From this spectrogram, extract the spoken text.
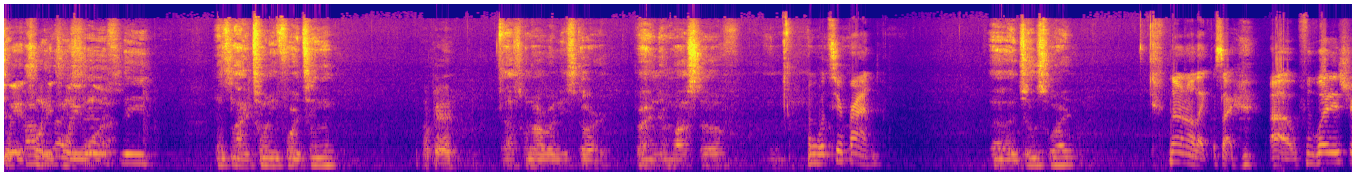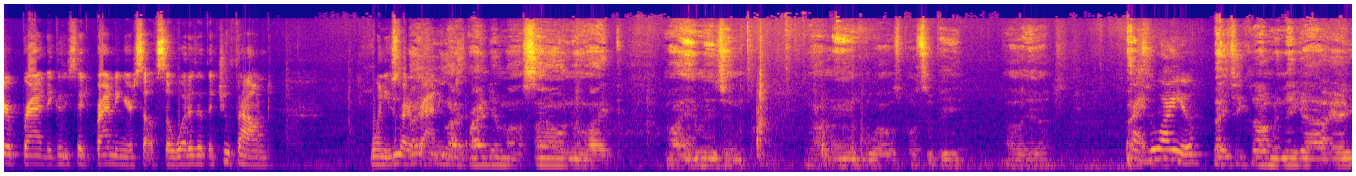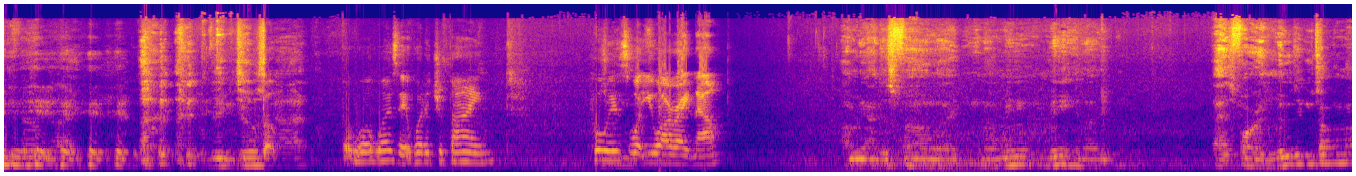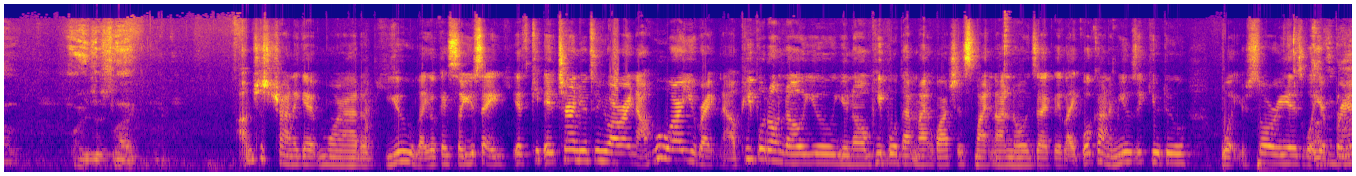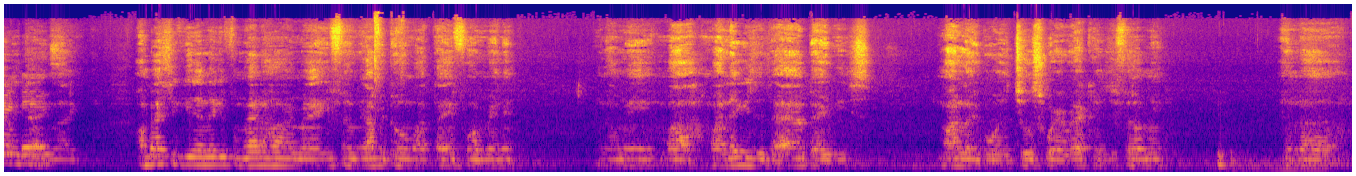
We in 2021. Like, seriously, it's like 2014. Okay. That's when I really started branding myself. And what's your brand? Uh, juice white. No, no, no, like sorry. Uh what is your branding? Because you said branding yourself. So what is it that you found when you started basically branding like yourself? branding my sound and like my image and you know what I mean, who I was supposed to be. Oh yeah. Right, who are you? Basically, I'm a nigga out here. You know, like, big juice But- guy. But what was it? What did you find? Who is what you are right now? I mean, I just found like, you know what I mean? Me, like, as far as music you talking about? Or just like, I'm just trying to get more out of you. Like, okay, so you say it, it turned into who you are right now. Who are you right now? People don't know you. You know, people that might watch this might not know exactly like what kind of music you do, what your story is, what I your brand is. Like, I'm basically a nigga from Anaheim, man. You feel me? I've been doing my thing for a minute. You know what I mean? My my niggas is the Ab Babies. My label is Juice Square Records. You feel me? And uh,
